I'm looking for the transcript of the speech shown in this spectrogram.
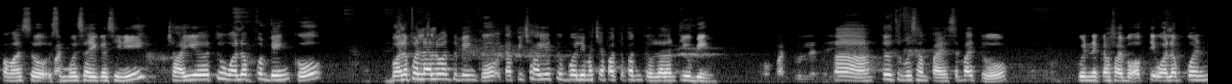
kau masuk semua saya ke sini, cahaya tu walaupun bengkok, walaupun laluan tu bengkok, tapi cahaya tu boleh macam pantul-pantul dalam tubing. Oh, patulah ni. Ha, tu terus sampai. Sebab tu gunakan fiber optik walaupun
